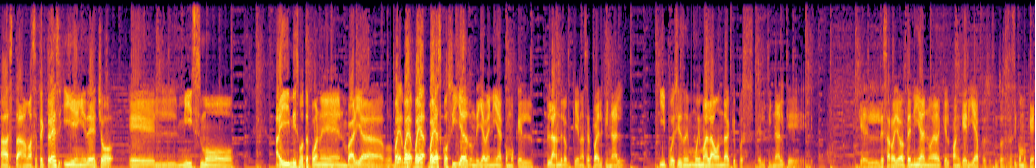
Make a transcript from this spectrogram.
hasta Mass Effect 3. Y de hecho, el mismo. Ahí mismo te ponen varias, varias cosillas donde ya venía como que el plan de lo que quieren hacer para el final y pues sí es muy mala onda que pues el final que, que el desarrollador tenía no era el que el fan quería, pues entonces así como que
